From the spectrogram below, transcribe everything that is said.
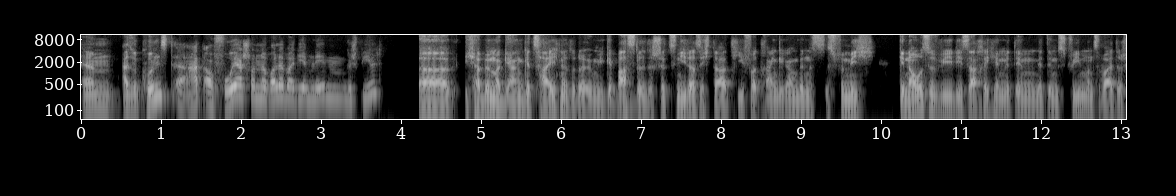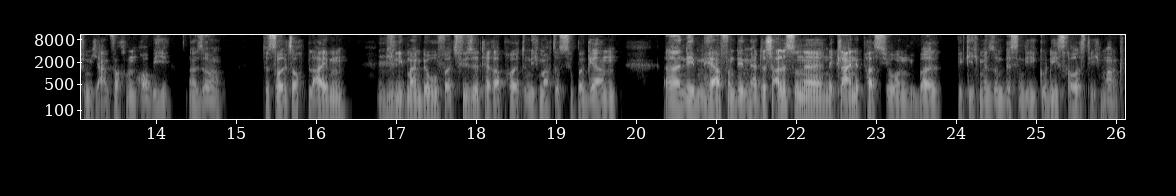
ähm, also Kunst äh, hat auch vorher schon eine Rolle bei dir im Leben gespielt? Äh, ich habe immer gern gezeichnet oder irgendwie gebastelt. Das ist jetzt nie, dass ich da tiefer reingegangen bin. Es ist für mich genauso wie die Sache hier mit dem, mit dem Stream und so weiter, ist für mich einfach ein Hobby. Also das soll es auch bleiben. Mhm. Ich liebe meinen Beruf als Physiotherapeut und ich mache das super gern äh, nebenher. Von dem her, das ist alles so eine, eine kleine Passion. Überall picke ich mir so ein bisschen die Goodies raus, die ich mag.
